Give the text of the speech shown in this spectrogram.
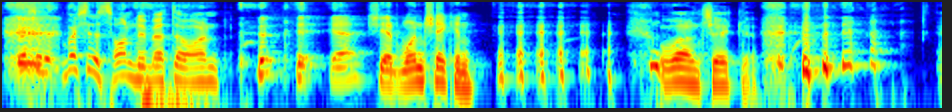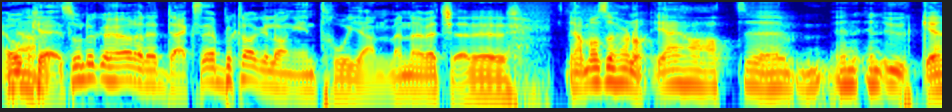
Var ikke, det, var ikke det sånn du møtte henne? Yeah, she had one chicken. One chicken. Ok, som dere hører, det er Dex. Jeg beklager lang intro igjen, men jeg vet ikke det, Ja, men altså, hør nå. Jeg har hatt uh, en, en uke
